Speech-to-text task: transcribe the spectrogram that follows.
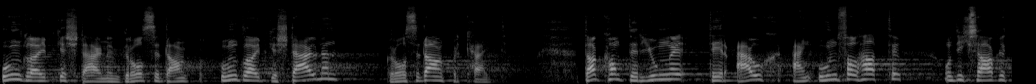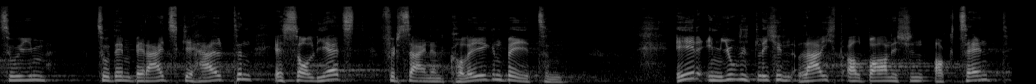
Ungläubige staunen, große Dank, ungläubige staunen, große Dankbarkeit. Dann kommt der Junge, der auch einen Unfall hatte, und ich sage zu ihm, zu dem bereits Gehalten, es soll jetzt für seinen Kollegen beten. Er im jugendlichen, leicht albanischen Akzent,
